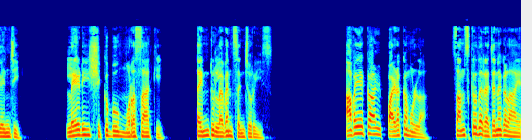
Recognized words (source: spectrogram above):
Genji Lady Shikibu Murasaki ten to eleven centuries അവയേക്കാൾ പഴക്കമുള്ള സംസ്കൃത രചനകളായ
